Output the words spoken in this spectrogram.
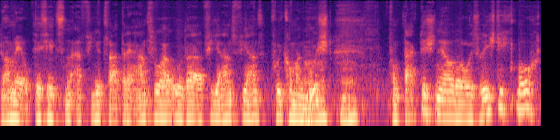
ja, ob das jetzt ein 4-2-3-1 war oder ein 4-1-4-1, vollkommen mhm. wurscht. Mhm. Vom taktischen her hat er alles richtig gemacht.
